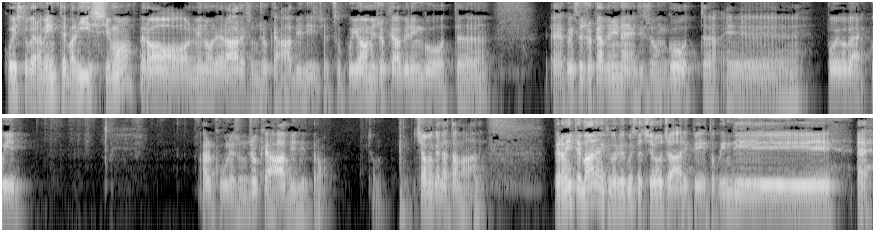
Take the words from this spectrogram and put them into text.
questo veramente malissimo, però almeno le rare sono giocabili, cioè Tsukuyomi è giocabile in GOT, eh, questo è giocabile in Edison, GOT, e poi vabbè, qui alcune sono giocabili, però insomma, diciamo che è andata male. Veramente male anche perché questa ce l'ho già, ripeto, quindi... eh,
